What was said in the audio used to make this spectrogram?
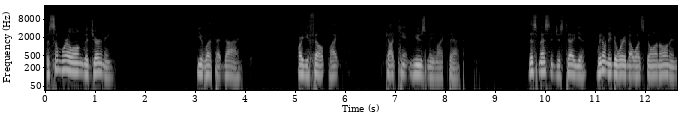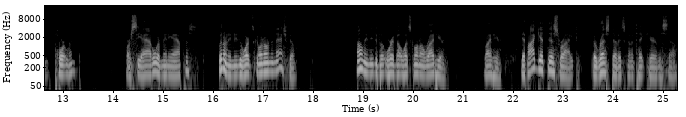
But somewhere along the journey, you've let that die. Or you felt like God can't use me like that. This message is tell you we don't need to worry about what's going on in Portland or Seattle or Minneapolis. We don't even need to worry what's going on in Nashville. I only need to worry about what's going on right here. Right here. If I get this right, the rest of it's going to take care of itself.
